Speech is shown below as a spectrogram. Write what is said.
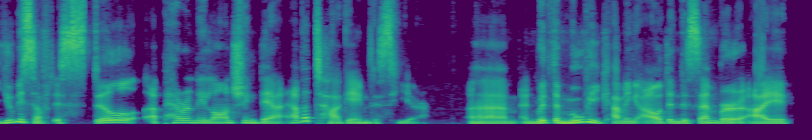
Ubisoft is still apparently launching their Avatar game this year. Um, and with the movie coming out in December, I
